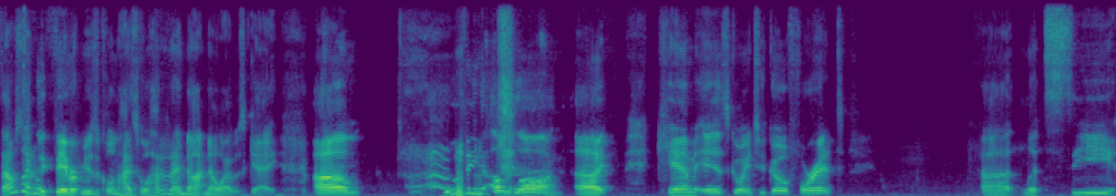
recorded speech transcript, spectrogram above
That was like my favorite musical in high school. How did I not know I was gay? Um, moving along, uh, Kim is going to go for it. Uh, let's see.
